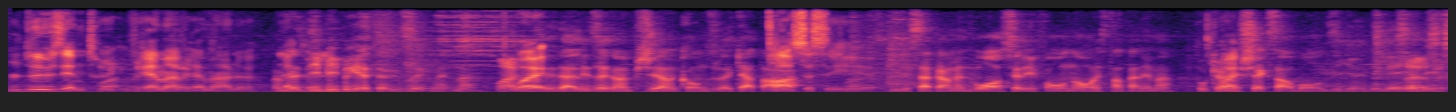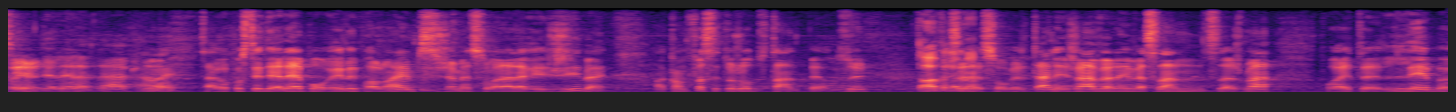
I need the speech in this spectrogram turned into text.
le deuxième truc, Ouais. vraiment, Ouais. vraiment. Là, Même le débit préautorisé maintenant. Ouais. Ouais. Tu sais, D'aller directement piger dans le compte du locataire. Ah, ça, c'est. Puis ça permet de voir s'il y a des fonds ou non instantanément. Faut qu'un Ouais. chèque, ça rebondit, il y a un délai, il Ça, C'est ça, il y a un délai là-dedans. Puis Ah là, ouais. ça repousse tes délais pour régler le problème. Puis si jamais tu dois aller à la régie, ben, encore une fois, c'est toujours du temps de perdu. Ah, vraiment. de sauver le temps. Les gens veulent investir dans le multilogement pour être libres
